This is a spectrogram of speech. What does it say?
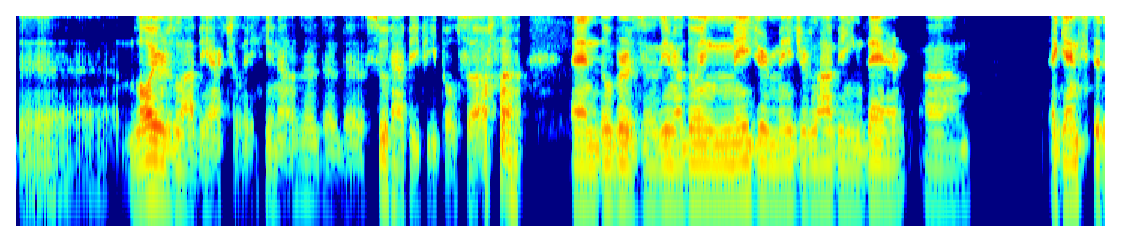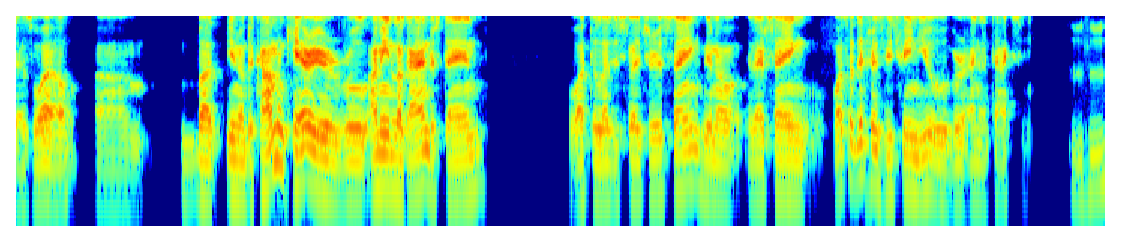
the lawyers lobby actually you know the the, the sue happy people so and uber's you know doing major major lobbying there um, against it as well um, but you know the common carrier rule i mean look i understand what the legislature is saying you know they're saying what's the difference between you uber and a taxi? Hmm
